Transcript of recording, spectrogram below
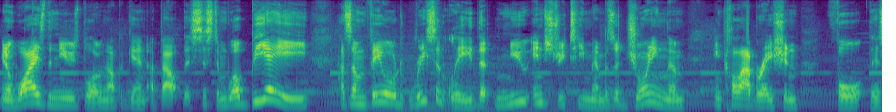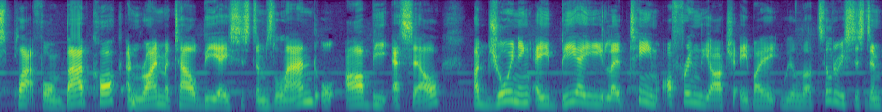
know, why is the news blowing up again about this system? Well, BAE has unveiled recently that new industry team members are joining them in collaboration for this platform. Babcock and Rheinmetall BAE Systems Land, or RBSL, are joining a BAE-led team offering the Archer 8x8 wheeled artillery system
